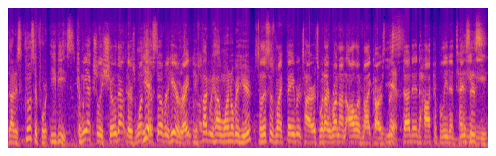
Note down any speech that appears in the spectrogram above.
that is exclusive for EVs. Can we actually show that? There's one Yes. just over here, Yes. right? In fact, we have one over here. So this is my favorite tire. It's what I run on all of my cars. The Yes. studded Hakkapeliitta 10 This EV. is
